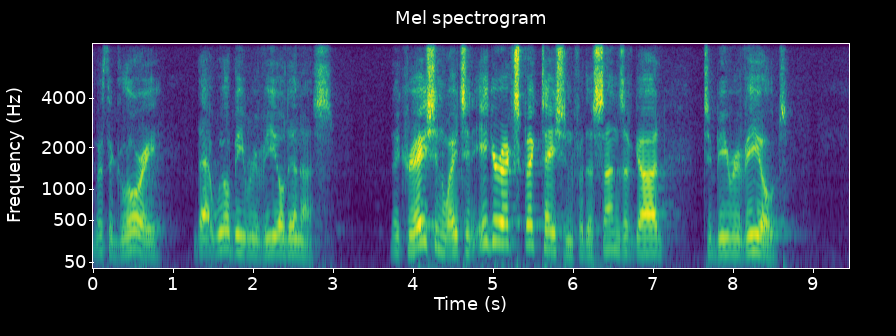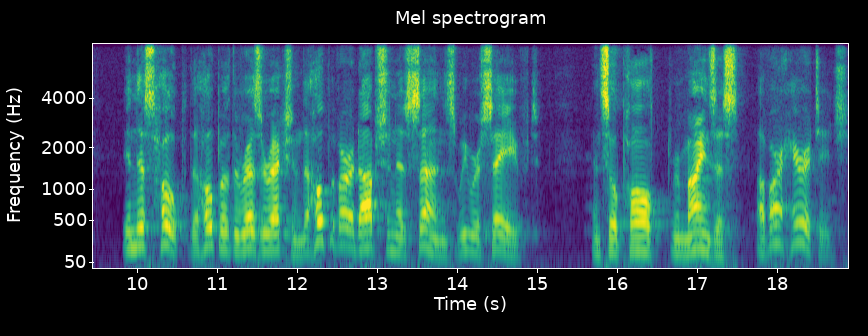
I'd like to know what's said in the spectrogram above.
with the glory that will be revealed in us. The creation waits in eager expectation for the sons of God to be revealed. In this hope, the hope of the resurrection, the hope of our adoption as sons, we were saved. And so Paul reminds us of our heritage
